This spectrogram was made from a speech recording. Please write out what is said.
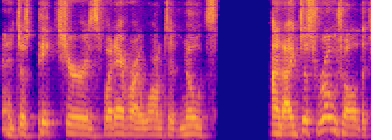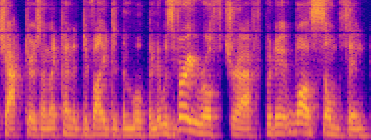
and just pictures, whatever I wanted, notes. And I just wrote all the chapters and I kind of divided them up. And it was very rough draft, but it was something.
